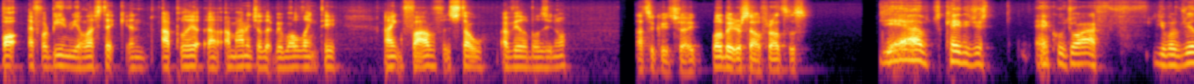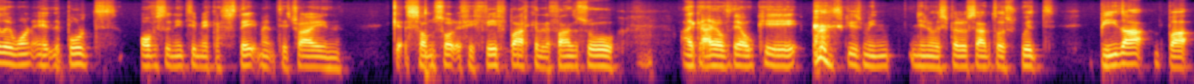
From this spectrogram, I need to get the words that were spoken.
But if we're being realistic, and a player, a manager that we were linked to I think Favre is still available, as you know. That's a good shout. What about yourself, Francis? Yeah, I've kind of just echoed what if you were really wanting the board obviously need to make a statement to try and get some sort of faith back in the fans. So a guy of the LK, excuse me, you know, Espirito Santos would be that, but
